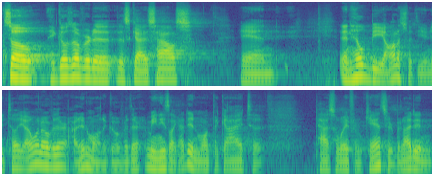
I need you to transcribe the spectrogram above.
so he goes over to this guy's house, and and he'll be honest with you and he'll tell you, I went over there. I didn't want to go over there. I mean, he's like, I didn't want the guy to pass away from cancer, but I didn't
